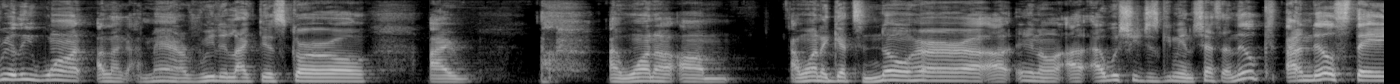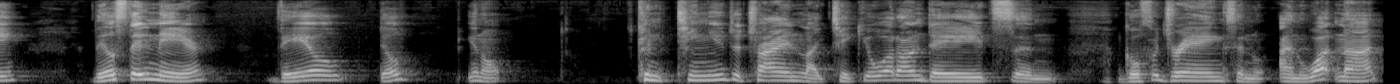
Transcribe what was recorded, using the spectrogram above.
really want I like man, I really like this girl. I I wanna um I wanna get to know her. Uh, you know, I, I wish you just give me a chance. And they'll and they'll stay, they'll stay near. They'll they'll you know continue to try and like take you out on dates and go for drinks and and whatnot.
